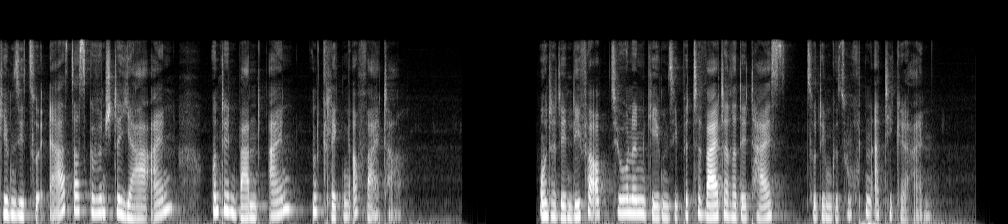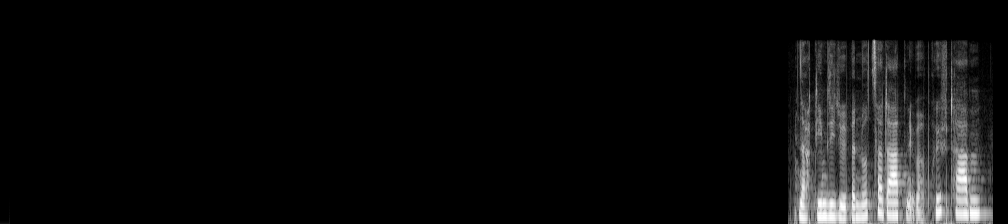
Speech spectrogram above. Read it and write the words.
Geben Sie zuerst das gewünschte Jahr ein und den Band ein und klicken auf Weiter. Unter den Lieferoptionen geben Sie bitte weitere Details zu dem gesuchten Artikel ein. Nachdem Sie die Benutzerdaten überprüft haben,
